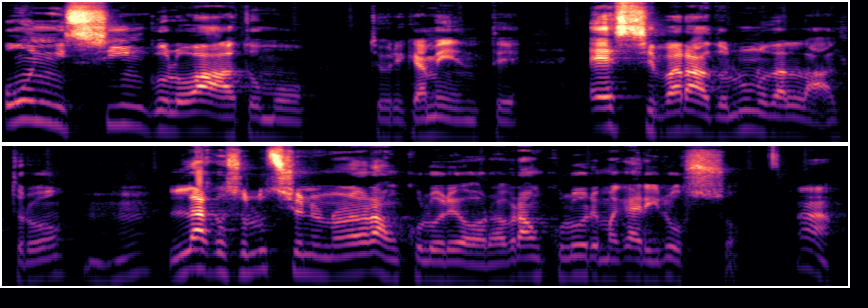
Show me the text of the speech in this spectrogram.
ogni singolo atomo, teoricamente, è separato l'uno dall'altro, Mhm. la soluzione non avrà un colore oro, avrà un colore magari rosso. Ah,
